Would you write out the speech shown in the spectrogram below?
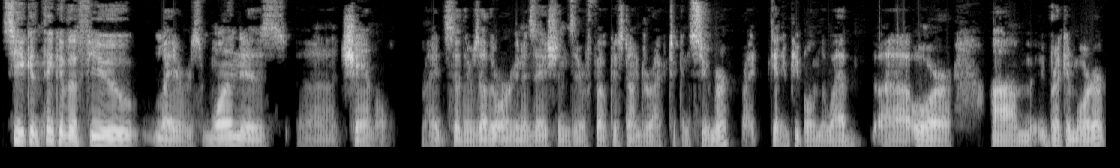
So you can think of a few layers. One is uh, channel, right? So there's other organizations that are focused on direct to consumer, right? Getting people on the web uh, or um, brick and mortar.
